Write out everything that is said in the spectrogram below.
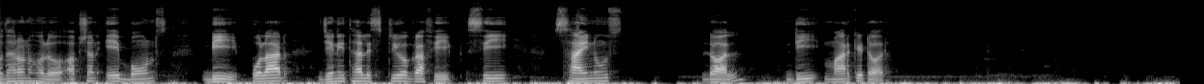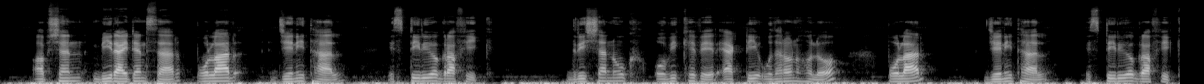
উদাহরণ হল option A Bonne's, B polar zenithal stereographic, C sinusoidal, D Mercator. Option B right answer, polar zenithal stereographic দৃশ্যানুক অভিক্ষেপের একটি উদাহরণ হল polar zenithal stereographic.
